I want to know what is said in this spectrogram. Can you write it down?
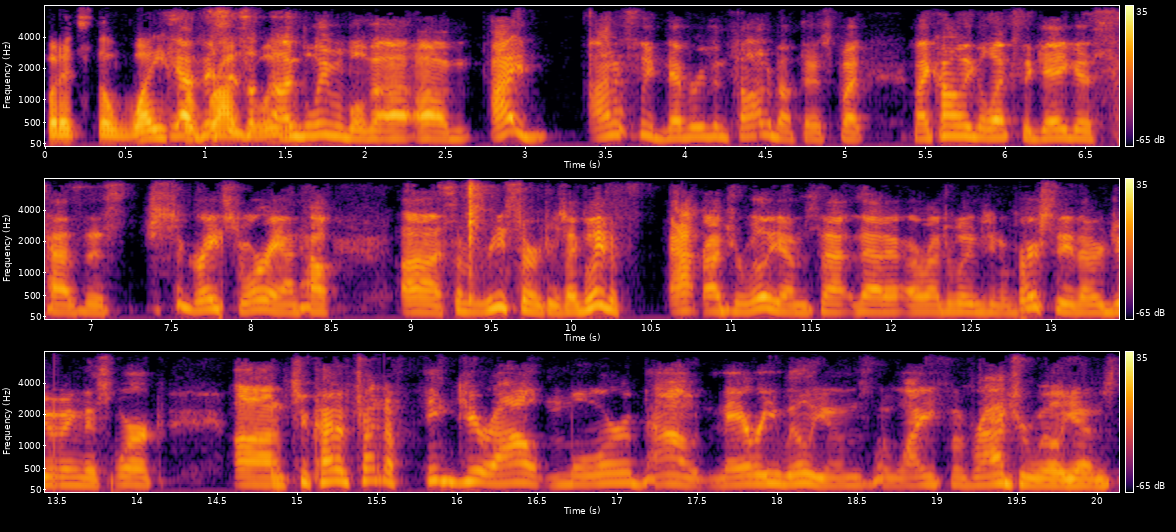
but it's the wife yeah, of this Roger is Williams. unbelievable. Uh, um, I honestly never even thought about this, but my colleague Alexa Gagosz has this just a great story on how uh, some researchers, I believe it's at Roger Williams, that that are Roger Williams University, that are doing this work um, to kind of try to figure out more about Mary Williams, the wife of Roger Williams,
